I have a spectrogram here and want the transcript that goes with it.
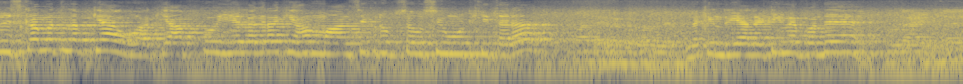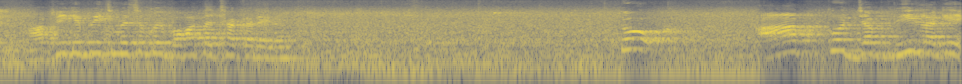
तो इसका मतलब क्या हुआ कि आपको ये लग रहा कि हम मानसिक रूप से उसी ऊँट की तरह, लेकिन रियलिटी में बंधे हैं। आप ही के बीच में से कोई बहुत अच्छा करेगा। तो आपको जब भी लगे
